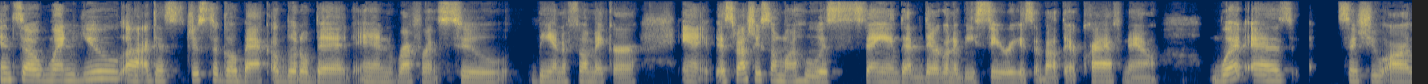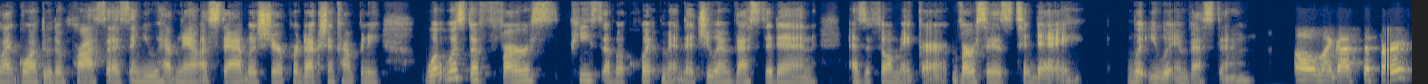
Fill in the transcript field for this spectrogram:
And so, when you, uh, I guess, just to go back a little bit in reference to being a filmmaker, and especially someone who is saying that they're going to be serious about their craft now, what as since you are like going through the process and you have now established your production company, what was the first piece of equipment that you invested in as a filmmaker versus today, what you would invest in? Oh my gosh, the first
